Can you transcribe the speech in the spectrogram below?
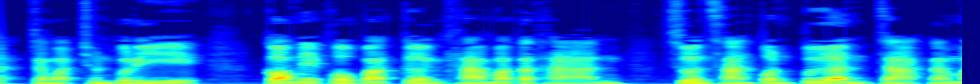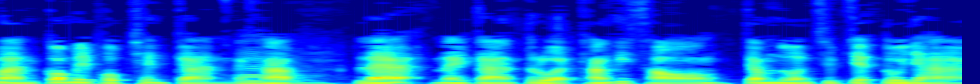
ทย์จังหวัดชนบุรี ก็ไม่พบว่าเกินค่ามาตรฐาน ส่วนสารปนเปื้อนจากน้ำมันก็ไม่พบเช่นกันนะครับอืมและในการตรวจครั้งที่ 2จำนวน 17 ตัวอย่าง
